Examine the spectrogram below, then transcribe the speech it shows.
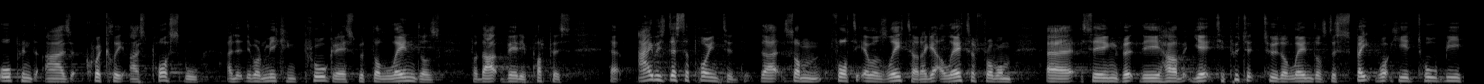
opened as quickly as possible and that they were making progress with the lenders for that very purpose. Uh, I was disappointed that some 40 hours later I get a letter from him uh, saying that they have yet to put it to the lenders despite what he had told me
